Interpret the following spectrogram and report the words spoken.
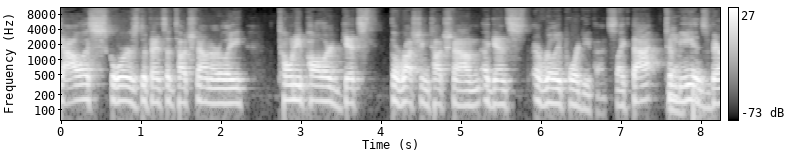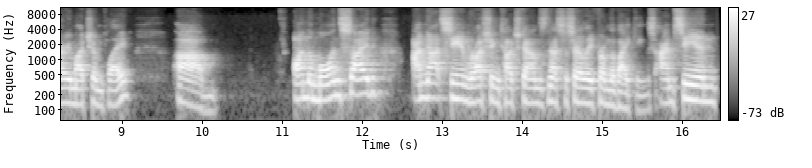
Dallas scores defensive touchdown early. Tony Pollard gets the rushing touchdown against a really poor defense. Like that to yeah. me is very much in play. Um, on the Mullens side, I'm not seeing rushing touchdowns necessarily from the Vikings. I'm seeing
